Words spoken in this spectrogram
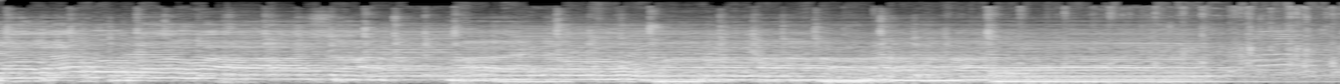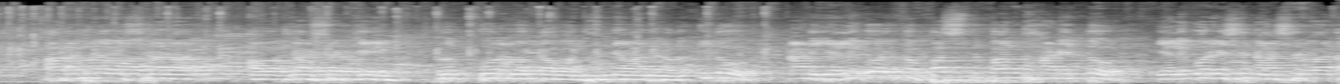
ಯಲಗುರವಾಸ ಹನುಮ ಹನುಮೇಶ್ವರ ಅವಕಾಶಕ್ಕೆ ಹೃತ್ಪೂರ್ವಕ ಧನ್ಯವಾದಗಳು. ಇದು ನಾನು ಯಲಗೂರು ಫಸ್ಟ್ ಬಂದು ಹಾಡಿದ್ದು. ಯಲಗೂರೇಶನ್ ಆಶೀರ್ವಾದ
